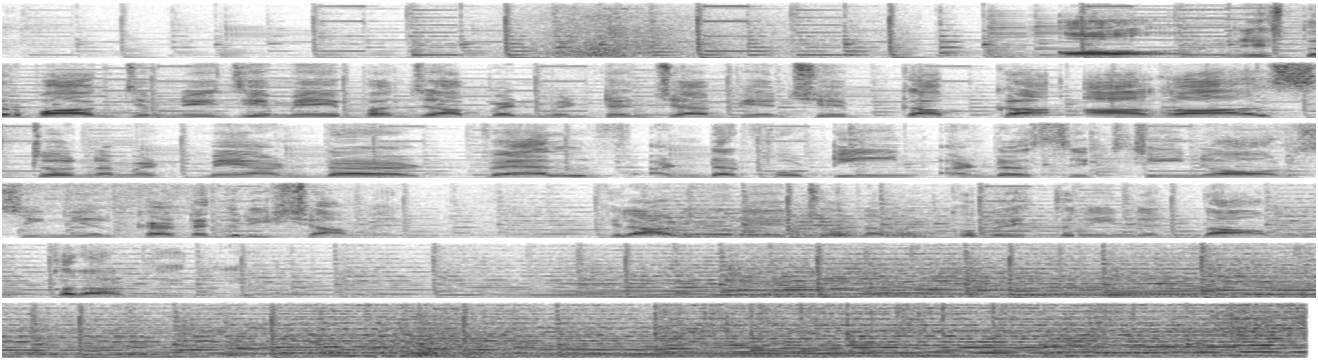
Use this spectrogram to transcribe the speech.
اور نشتر پاک جمنیجی میں Punjab badminton championship cup کا آغاز، ٹورنامنٹ میں انڈر 12 انڈر 14 انڈر 16 اور سینئر کیٹیگری شامل۔ کھلاڑیوں نے ٹورنامنٹ کو بہترین اقدام قرار دے دیا۔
